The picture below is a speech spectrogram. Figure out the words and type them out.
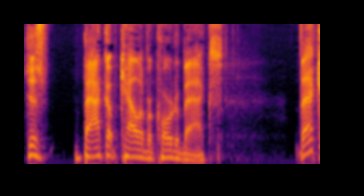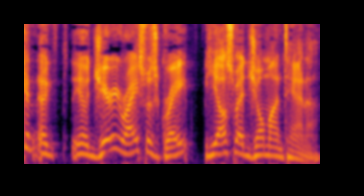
just backup caliber quarterbacks, that can you know Jerry Rice was great. He also had Joe Montana.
